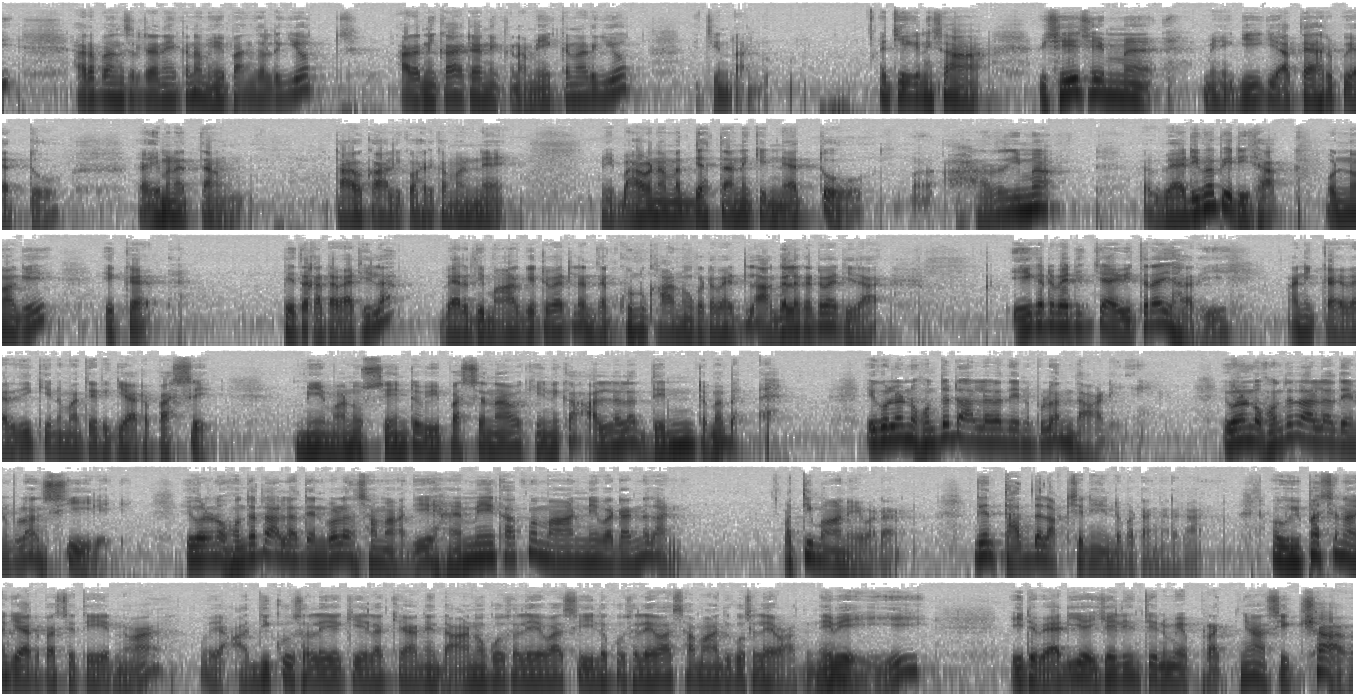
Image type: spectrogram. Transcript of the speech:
අර පන්සලට යන එක මේ පන්සලට ගියොත් අර නිකායට යන එක මේ කනට ගියොත් ඉතින් රණ්ඩු. ඒක නිසා විශේෂයෙන්ම මේ ගීගේ අතහැරපු ඇත්තෝ එහෙම නැත්නම් తాවකාලිකව හරි කමන්නේ මේ භාවනා මධ්‍යස්ථානකින් නැත්තෝ හරිම වැඩිම පිරිසක් ඔන්න වගේ එක පෙතකට වැටිලා වැරදි මාර්ගයට වැටිලා නැත්නම් කුණු කානුවකට වැටිලා අගලකට වැටිලා ඒකට වැටිච්ච අය විතරයි හරි අනික් අය වැරදි කියන මතයට ගියාට පස්සේ මේ මිනිස්සෙන්ට විපස්සනාව කියන එක අල්ලලා දෙන්නම බෑ. ඒගොල්ලන්ට හොඳට අල්ලලා දෙන්න පුළුවන් දානේ. ඒගොල්ලන්ට හොඳට අල්ලලා දෙන්න පුළුවන් සීලේ. ඒගොල්ලන්ට හොඳට අල්ලා දෙන්න බලන සමාධිය හැම එකක්ම මාන්නේ වඩන්න ගන්න. අතිමානේ වඩන්න. ඉතින් තද්ද ලක්ෂණේ එන්න පටන් අර ගන්න. විපස්සනා ගියාට පස්සේ තේරෙනවා ඔය අදි කුසලය කියලා කියන්නේ දාන කුසලේවා සීල කුසලේවා සමාධි කුසලේවා නෙවෙයි. ඊට වැඩිය ඉහළින් තියෙන මේ ප්‍රඥා ශික්ෂාව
